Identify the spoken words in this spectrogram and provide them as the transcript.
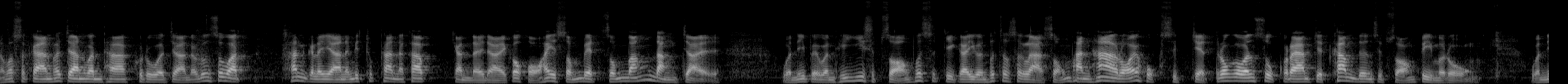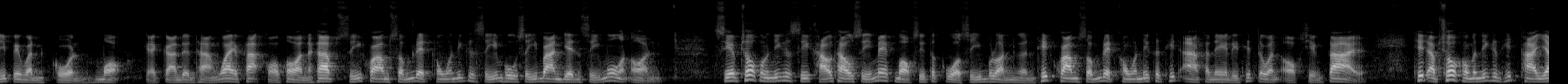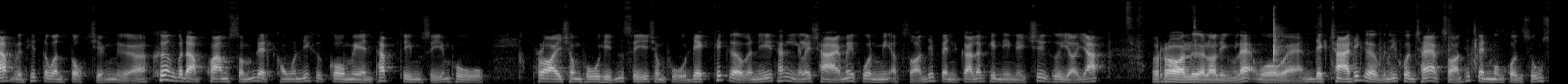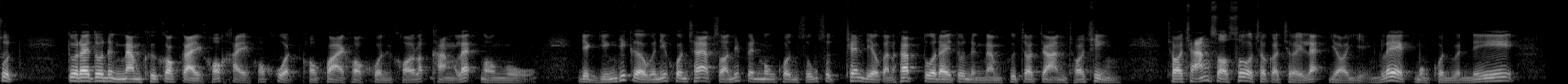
นมัสการพระอาจารย์วันทาครูอาจารย์อรุณสวัสดิ์ท่านกัลยาณมิตรทุกท่านนะครับ กันใด ๆ ก็ขอให้สำเร็จสมหวังดังใจ วันนี้เป็นวันที่ 22 พฤศจิกายนพุทธศักราช 2567 ตรงกับวันศุกร์แรม 7 ค่ำเดือน 12 ปีมะโรง วันนี้เป็นวันโกนเหมาะแก่การเดินทางไหว้พระขอพรนะครับ สีความสำเร็จของวันนี้คือสีชมพูสีบานเย็นสีม่วงอ่อนๆ เสียบโชคของวันนี้คือสีขาวเทาสีเมฆหมอกสีตะกั่วสีบรอนเงิน ทิศความสำเร็จของวันนี้คือทิศอาคเนหรือทิศตะวันออกเฉียงใต้ ทิศอับโชคของวันนี้คือทิศพายัพหรือทิศตะวันตกเฉียงเหนือ เครื่องประดับความสำเร็จของวันนี้คือโกเมนทับทิมสีชมพูพลอยชมพูหินสีชมพูเด็กที่เกิดวันนี้ทั้งหญิงและชายไม่ควรมีอักษรที่เป็นการลกินีในชื่อคือยอยักษ์รอเรือลอลิงและวอแหวน เด็กชายที่เกิดวันนี้ควรใช้อักษรที่เป็นมงคลสูงสุด ตัวใดตัวหนึ่งนำคือกอไก่ขอไข่ขอขวดขอควายขอคนขอระฆังและงองูเด็กหญิงที่เกิดวันนี้ควรใช้อักษรที่เป็นมงคลสูงสุดเช่นเดียวกันครับ ตัวใดตัวหนึ่งนำคือจอจานชอชิงชอช้างซอโซ่ชอกระเฉยและยอหญิงเลขมงคลวันนี้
